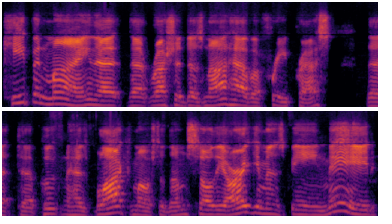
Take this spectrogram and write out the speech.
Keep in mind that, that Russia does not have a free press. that uh, Putin has blocked most of them. So the arguments being made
